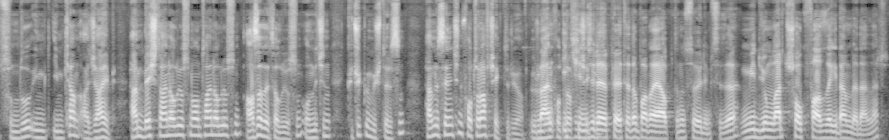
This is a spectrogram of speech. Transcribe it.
sunduğu im- imkan acayip. Hem 5 tane alıyorsun, 10 tane alıyorsun, az adet alıyorsun. Onun için küçük bir müşterisin. Hem de senin için fotoğraf çektiriyor. Ürünlerin Ben ikinci çekiyor. RPT'de bana yaptığını söyleyeyim size. Medium'lar çok fazla giden bedenler.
